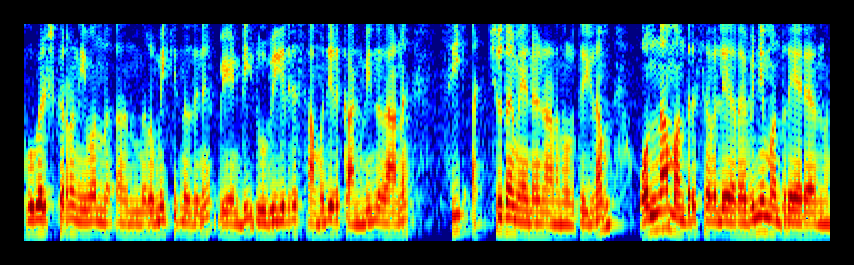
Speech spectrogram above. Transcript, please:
ഭൂപരിഷ്കരണ നിയമം നിർമ്മിക്കുന്നതിന് വേണ്ടി രൂപീകരിച്ച സമിതിയുടെ കൺവീനറാണ് സി അച്യുത മേനോനാണെന്ന് ഓർത്തിരിക്കണം ഒന്നാം മന്ത്രിസഭയിലെ റവന്യൂ മന്ത്രിയായിരുന്നു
